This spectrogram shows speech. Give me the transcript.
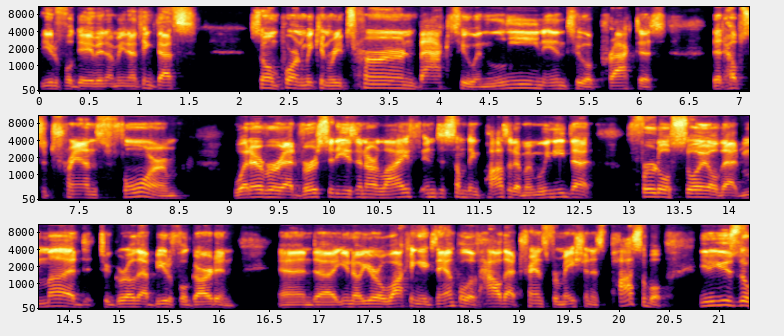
Beautiful, David. I mean, I think that's so important we can return back to and lean into a practice that helps to transform whatever adversity is in our life into something positive. I and mean, we need that fertile soil, that mud to grow that beautiful garden. And uh, you know, you're a walking example of how that transformation is possible. You use the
